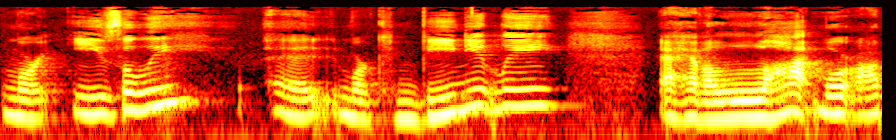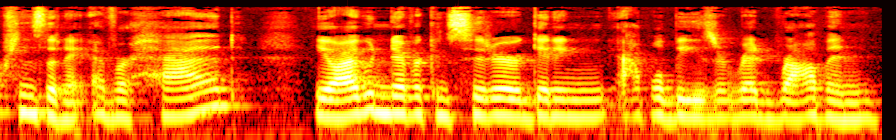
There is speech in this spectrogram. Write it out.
more easily, uh, more conveniently. I have a lot more options than I ever had you know, I would never consider getting Applebee's or Red Robin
